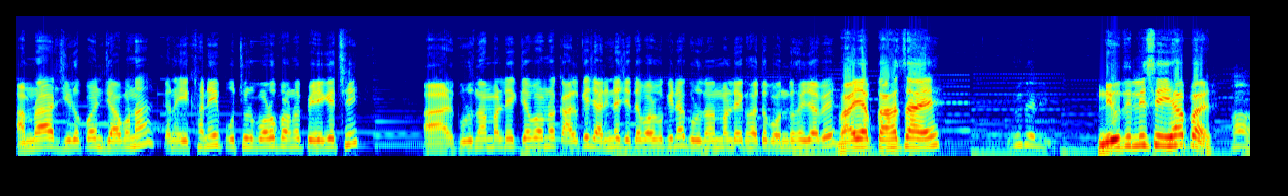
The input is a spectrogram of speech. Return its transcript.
আমরা আর জিরো পয়েন্ট যাবো না কেন এখানেই প্রচুর বরফ আমরা পেয়ে গেছি আর গুরুদাম্বা লেক যাবো আমরা কালকে জানি না যেতে পারবো কিনা গুরুদাম্বা লেক হয়তো বন্ধ হয়ে যাবে ভাই আপ কাহা সে আয়ে न्यू दिल्ली न्यू दिल्ली से यहाँ पर हाँ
